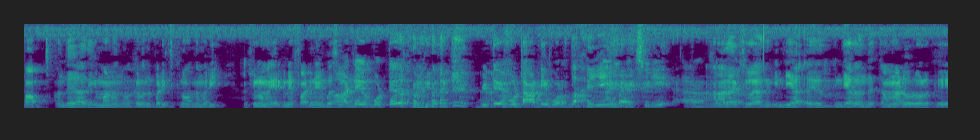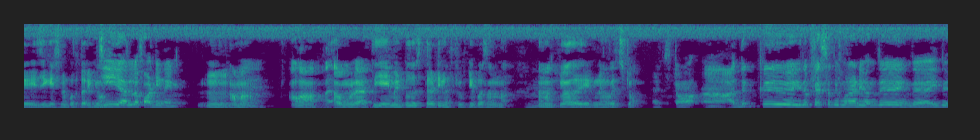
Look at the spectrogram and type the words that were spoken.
பாப் வந்து அதிகமான மக்கள் வந்து படிச்சுக்கணும் அந்த மாதிரி. ஆக்சுவலாக நம்ம ஏற்கனவே ஃபார்ட்டி நைன் ஆட்டையை பர்சன்ட் போட்டு பிட்டையை போட்டு ஆட்டையை போடுறது தான் எய்ம் ஆக்சுவலி அது ஆக்சுவலாக வந்து இந்தியா இந்தியாவில் வந்து தமிழ்நாடு ஓரளவுக்கு எஜுகேஷனை பொறுத்த வரைக்கும் ஜிஆர்ல ஃபார்ட்டி நைன் ம் ஆமாம் ஆமாம் அவங்களோட அடுத்து எய்மே டூ தௌசண்ட் தேர்ட்டியில் ஃபிஃப்டி பர்சன்ட் தான். நம்ம ஆக்சுவலாக அதை ஏற்கனவே வச்சிட்டோம். வச்சிட்டோம். அதுக்கு இது பேசுறதுக்கு முன்னாடி வந்து இந்த இது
